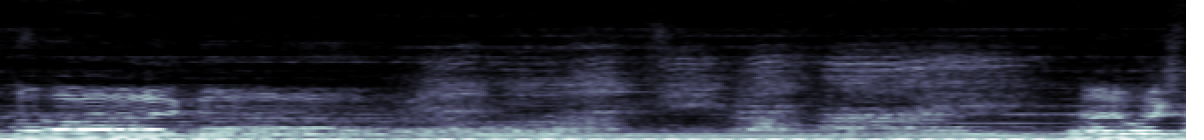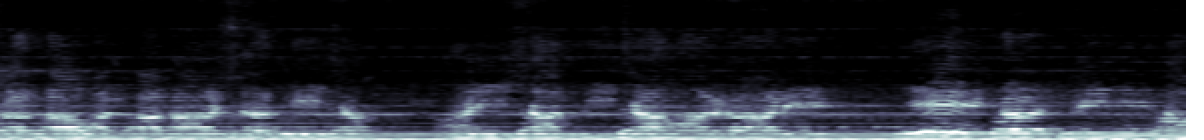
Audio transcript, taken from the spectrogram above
सबल कर. सर्व श्रद्धावंतांना श्रद्धेच्या आणि शांतीच्या मार्गाने एकत्रिता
